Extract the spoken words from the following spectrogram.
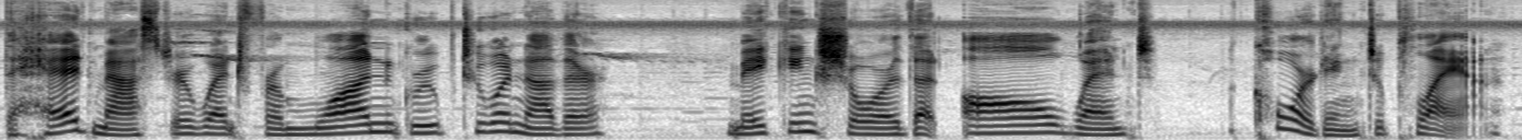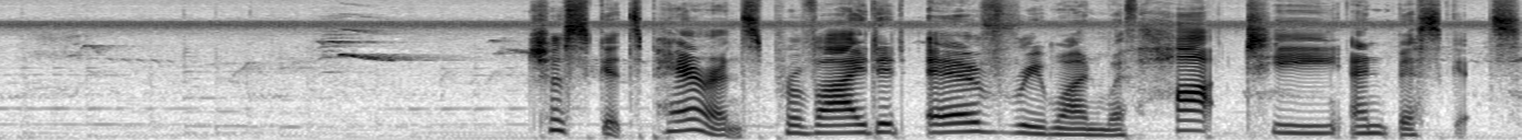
The headmaster went from one group to another, making sure that all went according to plan. Chuskit's parents provided everyone with hot tea and biscuits.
